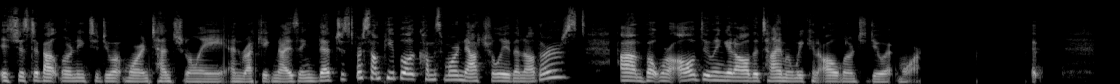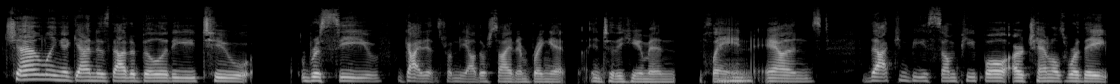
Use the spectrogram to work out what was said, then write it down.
It's just about learning to do it more intentionally and recognizing that just for some people, it comes more naturally than others. Um, but we're all doing it all the time, and we can all learn to do it more channeling again is that ability to receive guidance from the other side and bring it into the human plane mm-hmm. and that can be some people are channels where they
